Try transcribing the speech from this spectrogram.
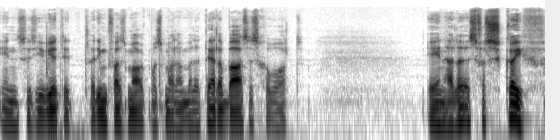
en soos jy weet het Riem vasmaak mos maar 'n militêre basis geword. En hulle is verskuif.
